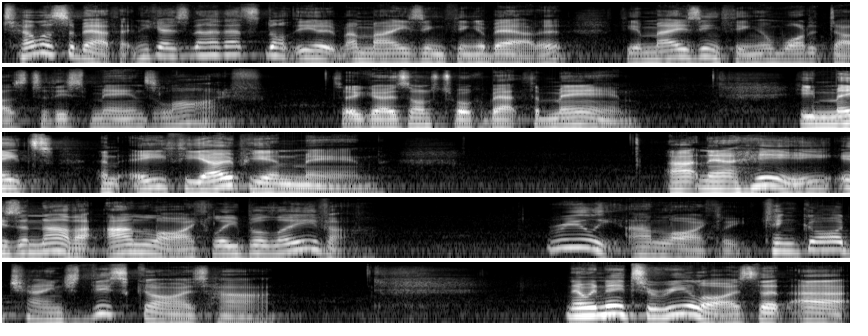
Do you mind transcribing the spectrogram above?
Tell us about that. And he goes, No, that's not the amazing thing about it. The amazing thing and what it does to this man's life. So he goes on to talk about the man. He meets an Ethiopian man uh, now, he is another unlikely believer. Really unlikely. Can God change this guy's heart? Now, we need to realise that uh,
